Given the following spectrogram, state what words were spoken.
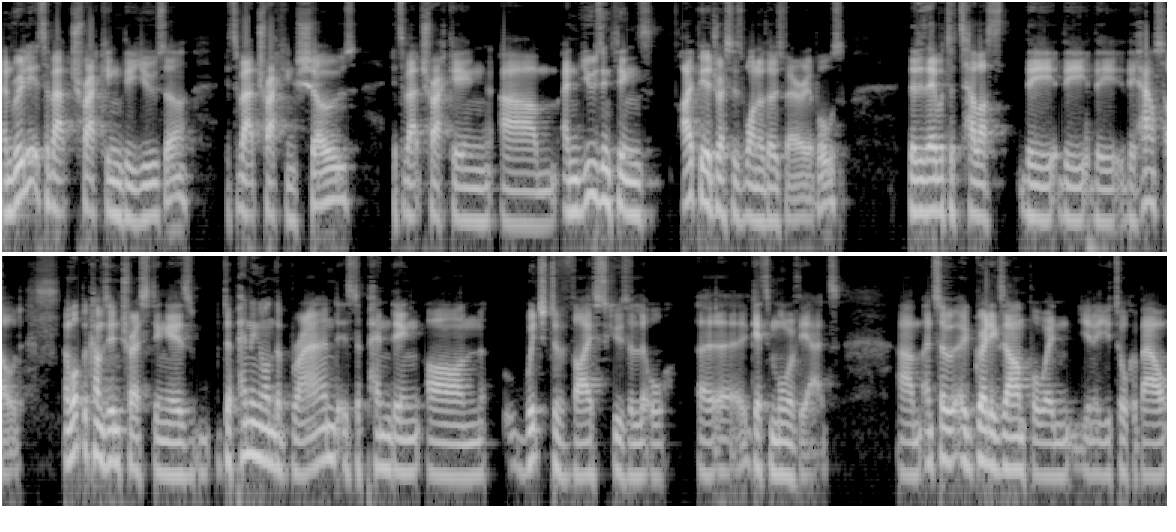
And really, it's about tracking the user. It's about tracking shows. It's about tracking um, and using things. IP address is one of those variables that is able to tell us the the the the household. And what becomes interesting is depending on the brand is depending on which device skews a little uh, gets more of the ads. Um, and so a great example when you know you talk about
